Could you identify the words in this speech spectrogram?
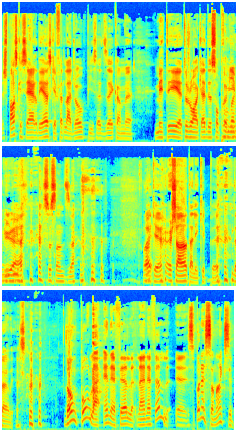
je pense que c'est RDS qui a fait la joke. Puis ça disait comme euh, Mété est toujours en quête de son premier but but. à, à 70 ans. Ouais. Donc, un shout-out à l'équipe de RDS. Donc, pour la NFL, la NFL, c'est pas nécessairement que c'est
